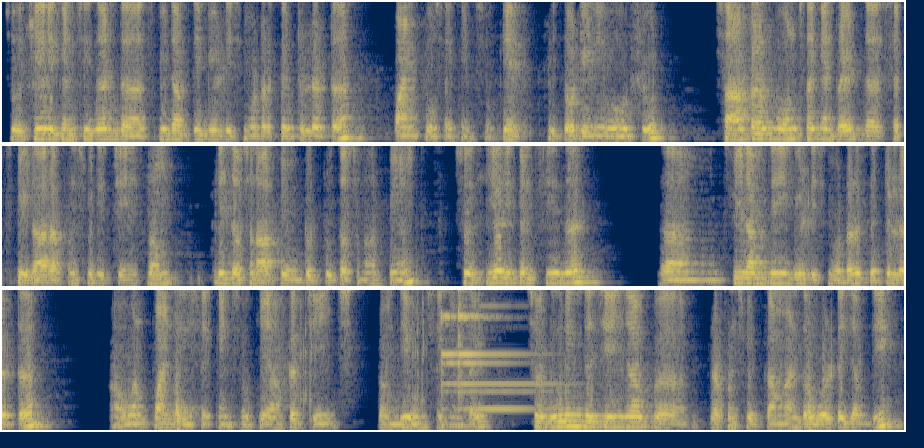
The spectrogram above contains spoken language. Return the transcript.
So here you can see that the speed of the BLDC motor settled at uh, 0.4 seconds, okay, without any overshoot. So after one second, right, the set speed or reference speed is changed from 3000 rpm to 2000 rpm. So here you can see that the speed of the BLDC motor settled at uh, 1.3 seconds, okay, after change from the one second, right. So during the change of uh, reference speed command, the voltage of the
